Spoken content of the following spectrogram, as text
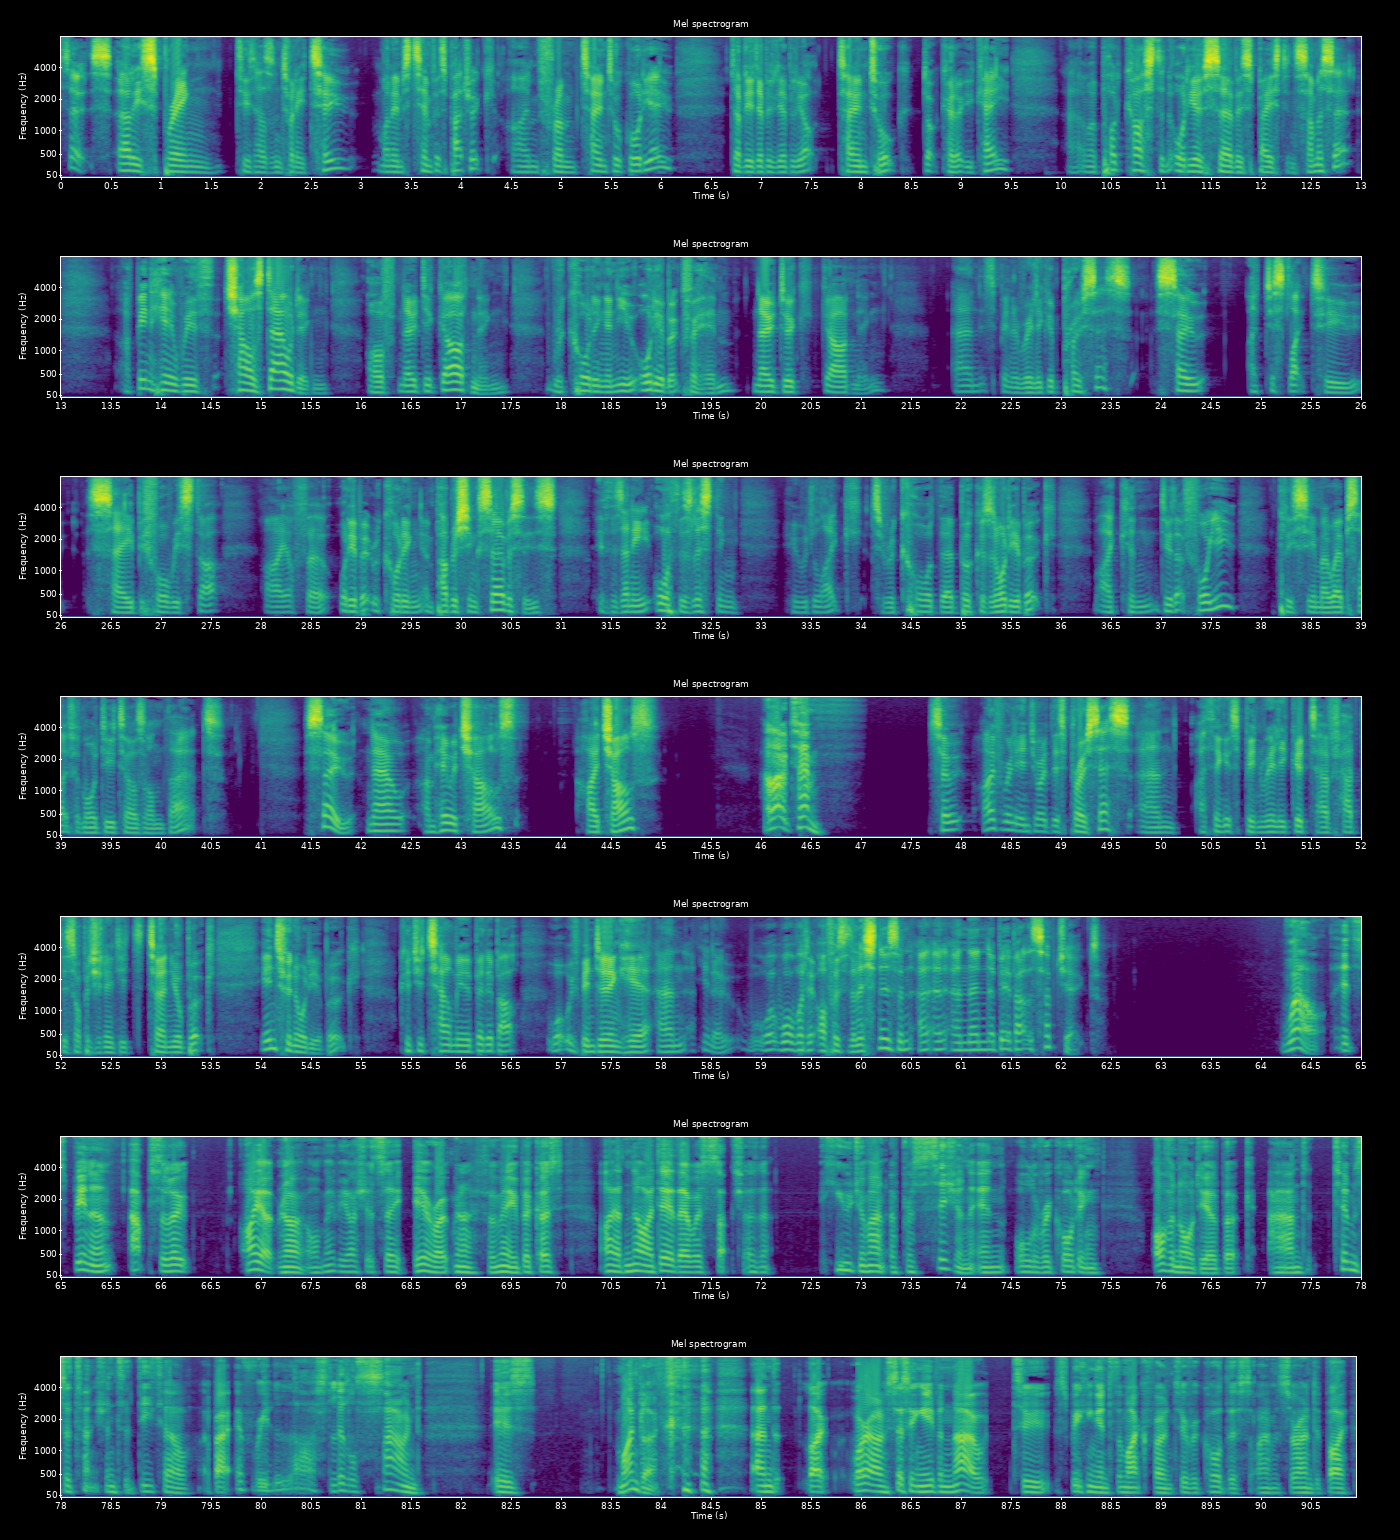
So it's early spring 2022. My name's Tim Fitzpatrick. I'm from Tone Talk Audio, www.tonetalk.co.uk. Uh, I'm a podcast and audio service based in Somerset. I've been here with Charles Dowding of No Dig Gardening, recording a new audiobook for him, No Dig Gardening, and it's been a really good process. So I'd just like to say before we start, I offer audiobook recording and publishing services. If there's any authors listening who would like to record their book as an audiobook, I can do that for you. Please see my website for more details on that. So now I'm here with Charles. Hi, Charles. Hello, Tim. So I've really enjoyed this process, and I think it's been really good to have had this opportunity to turn your book into an audiobook. Could you tell me a bit about what we've been doing here and, you know, what, what it offers the listeners and, and, and then a bit about the subject? Well, it's been an absolute eye opener, or maybe I should say ear opener for me, because I had no idea there was such a huge amount of precision in all the recording of an audiobook and Tim's attention to detail about every last little sound is mind blowing. and like where I'm sitting even now to speaking into the microphone to record this, I'm surrounded by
